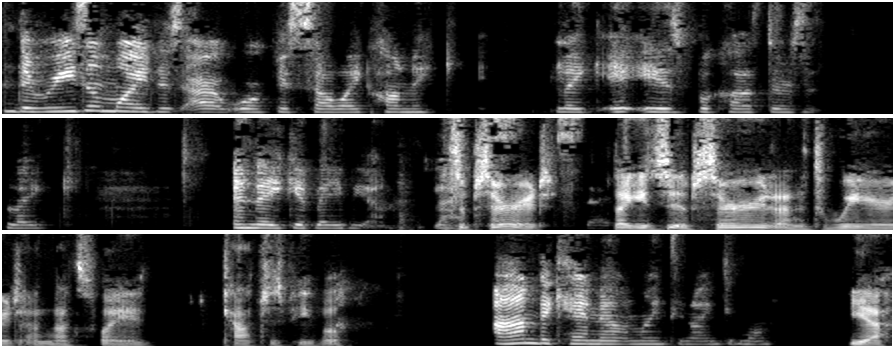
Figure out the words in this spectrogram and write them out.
The reason why this artwork is so iconic, like it is because there's like a naked baby on it. It's absurd. Like it's absurd and it's weird, and that's why it catches people. and it came out in 1991. Yeah,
